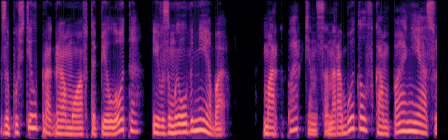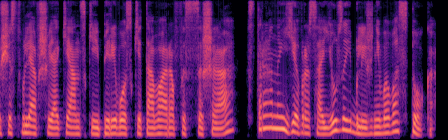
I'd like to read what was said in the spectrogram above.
запустил программу автопилота и взмыл в небо. Марк Паркинсон работал в компании, осуществлявшей океанские перевозки товаров из США в страны Евросоюза и Ближнего Востока.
